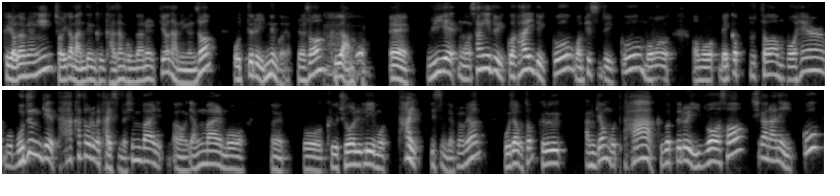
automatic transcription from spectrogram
그 8명이 저희가 만든 그 가상 공간을 뛰어다니면서 옷들을 입는 거예요. 그래서 그 아. 안에 예, 위에 뭐 상의도 있고 하의도 있고 원피스도 있고 뭐 어, 뭐 메이크업부터 뭐 헤어 뭐 모든 게 다 카테고리가 다 있습니다. 신발, 어, 양말 뭐 예, 뭐 그 주얼리 뭐 다 있습니다. 그러면 모자부터 그 안경 뭐 다 그것들을 입어서 시간 안에 입고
